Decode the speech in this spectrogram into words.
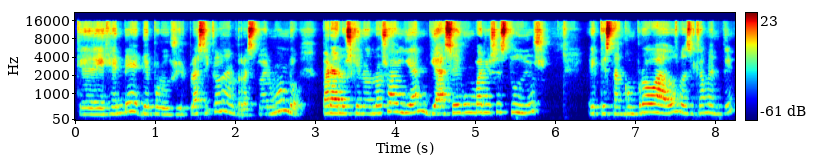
que dejen de, producir plásticos en el resto del mundo. Para los que no lo sabían, ya según varios estudios eh, que están comprobados, básicamente,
